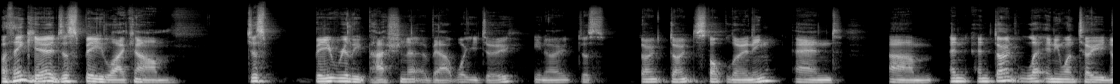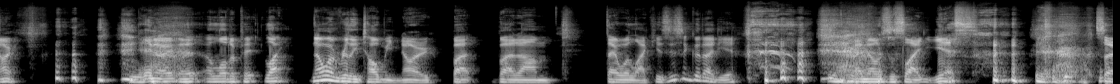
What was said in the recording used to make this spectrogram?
I think yeah, just be like um, just be really passionate about what you do. You know, just don't don't stop learning and um and and don't let anyone tell you no. You know, a, a lot of people like no one really told me no, but but um they were like, "Is this a good idea?" and I was just like, "Yes." so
